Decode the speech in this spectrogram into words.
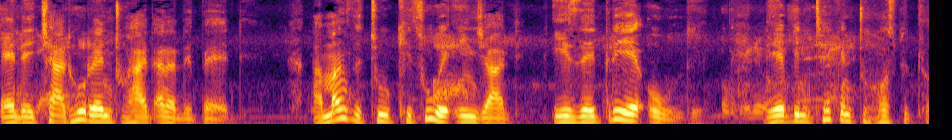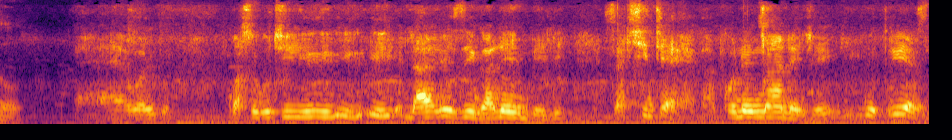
and a child who ran to hide under the bed. Amongst the two kids who were injured is a three year old. They have been taken to hospital. kwasukuthi la ezingane ezimbili zathinteka khona encane nje three years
